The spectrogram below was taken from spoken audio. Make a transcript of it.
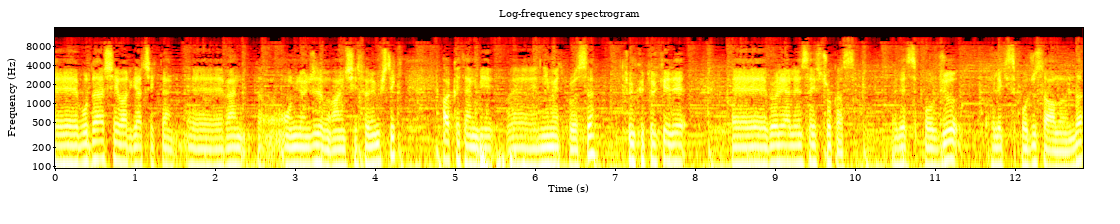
Ee, burada her şey var gerçekten. Ee, ben 10 gün önce de aynı şeyi söylemiştik. Hakikaten bir e, nimet burası. Çünkü Türkiye'de e, böyle yerlerin sayısı çok az. Ve sporcu, hele ki sporcu sağlığında.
